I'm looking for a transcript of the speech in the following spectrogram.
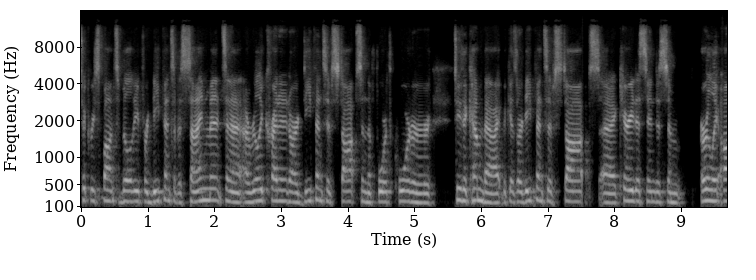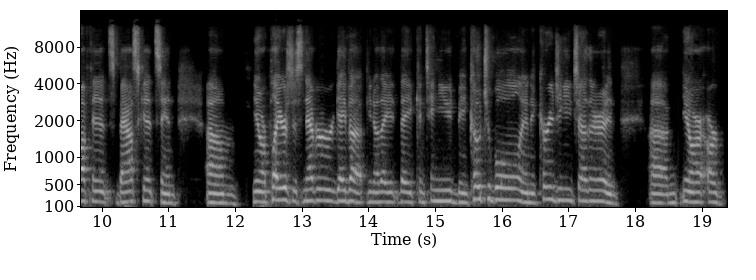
took responsibility for defensive assignments, and I, I, really credit our defensive stops in the fourth quarter to the comeback because our defensive stops uh, carried us into some early offense baskets, and um, you know, our players just never gave up. You know, they they continued being coachable and encouraging each other. And um, you know, our, our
